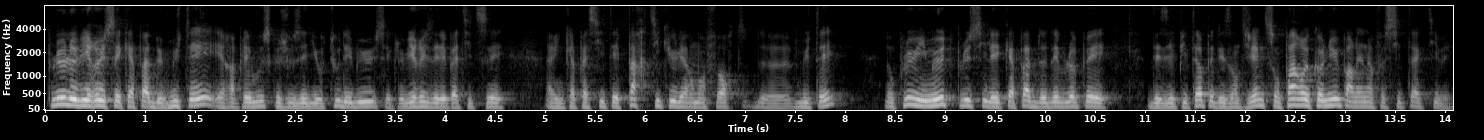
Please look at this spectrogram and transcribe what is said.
plus le virus est capable de muter, et rappelez-vous ce que je vous ai dit au tout début, c'est que le virus de l'hépatite C a une capacité particulièrement forte de muter. Donc plus il mute, plus il est capable de développer des épitopes et des antigènes qui ne sont pas reconnus par les lymphocytes activés.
